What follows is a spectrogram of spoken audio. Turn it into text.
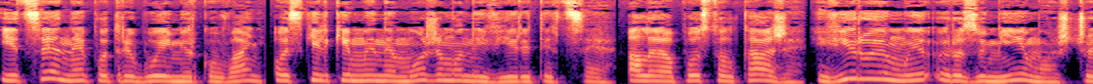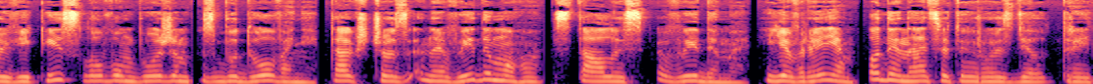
і це не потребує міркувань, оскільки ми не можемо не вірити в це. Але апостол каже: вірою ми розуміємо, що віки Словом Божим збудовані, так що з невидимого сталося видиме. Євреям 11 розділ, 3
